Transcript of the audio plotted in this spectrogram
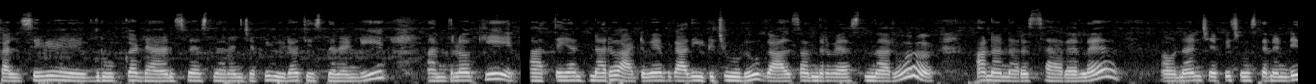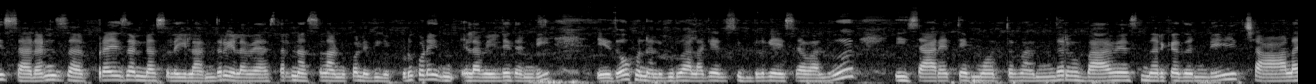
కలిసి గ్రూప్గా డ్యాన్స్ వేస్తున్నారని చెప్పి వీడియో తీస్తున్నానండి అంతలోకి మా అత్తయ్య అంటున్నారు అటువైపు కాదు ఇటు చూడు గర్ల్స్ అందరూ వేస్తున్నారు అని అన్నారు. సరేలే. అవునా అని చెప్పి చూస్తానండి సడన్ సర్ప్రైజ్ అండి అసలు వీళ్ళందరూ ఇలా వేస్తారని అసలు అనుకోలేదు. ఎప్పుడు కూడా ఇలా వేయలేదండి. ఏదో ఒక నలుగురు అలాగే సింపుల్గా వేసేవాళ్ళు. ఈసారి అయితే మొత్తం అందరూ బాగా వేస్తున్నారు కదండి. చాలా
